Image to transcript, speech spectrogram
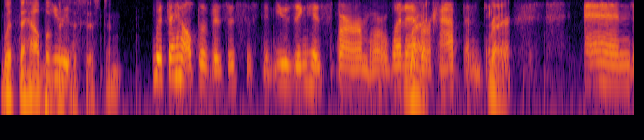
With the help of You- his assistant. with the help of his assistant using his sperm or whatever Right. happened there. Right. And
